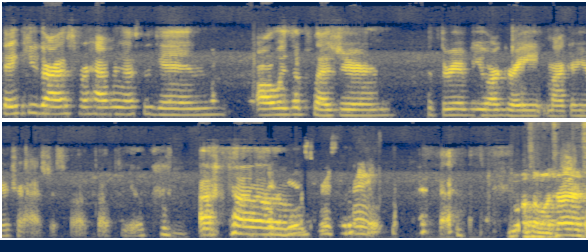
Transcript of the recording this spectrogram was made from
Thank you guys for having us again. Always a pleasure. The three of you are great. Micah, you're trash as fuck. Fuck you. Um, Disrespect. You want to talk about trash?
